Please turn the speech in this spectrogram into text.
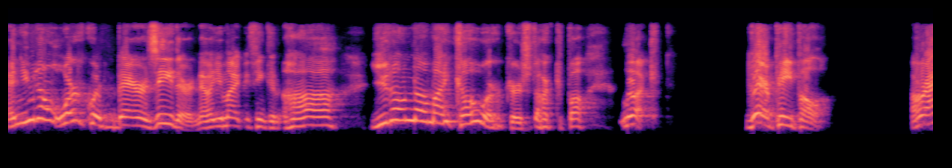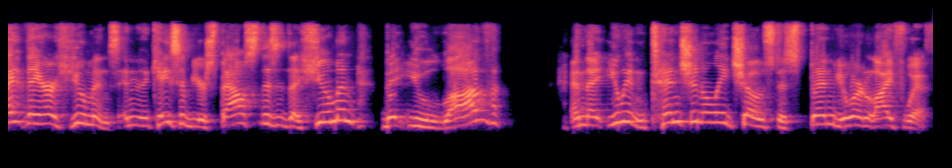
And you don't work with bears either. Now you might be thinking, ah, oh, you don't know my coworkers, Dr. Paul. Look, they're people. All right. They are humans. And in the case of your spouse, this is a human that you love and that you intentionally chose to spend your life with.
